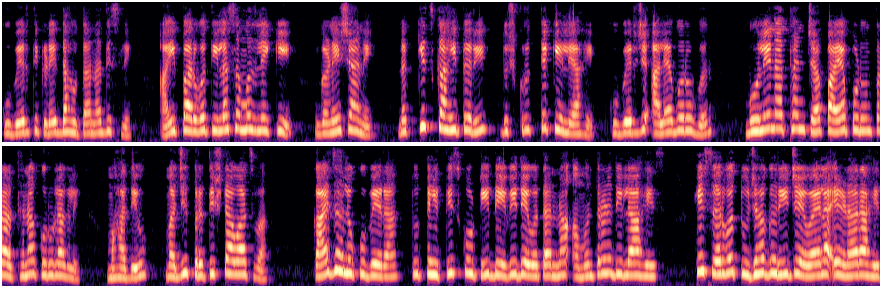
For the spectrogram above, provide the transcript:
कुबेर तिकडे धावताना दिसले. आई पार्वतीला समजले की गणेशाने नक्कीच काहीतरी दुष्कृत्य केले आहे. कुबेरजी आल्याबरोबर भोलेनाथांच्या पाया पडून प्रार्थना करू लागले महादेव माझी प्रतिष्ठा वाचवा. काय झालं कुबेरा? तू तेहतीस कोटी देवी देवतांना आमंत्रण दिलं आहेस. हे सर्व तुझ्या घरी जेवायला येणार आहेत.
